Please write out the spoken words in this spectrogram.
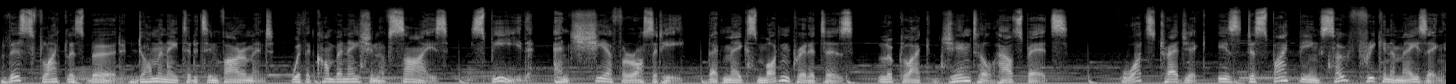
This flightless bird dominated its environment with a combination of size, speed, and sheer ferocity that makes modern predators look like gentle house pets. What's tragic is despite being so freaking amazing,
